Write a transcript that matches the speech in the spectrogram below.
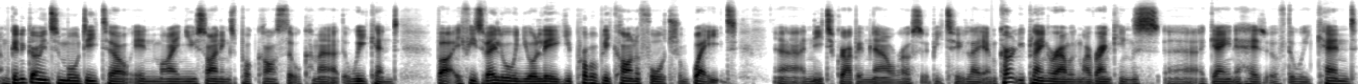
I'm going to go into more detail in my new signings podcast that will come out at the weekend. But if he's available in your league, you probably can't afford to wait uh, and need to grab him now, or else it would be too late. I'm currently playing around with my rankings uh, again ahead of the weekend.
